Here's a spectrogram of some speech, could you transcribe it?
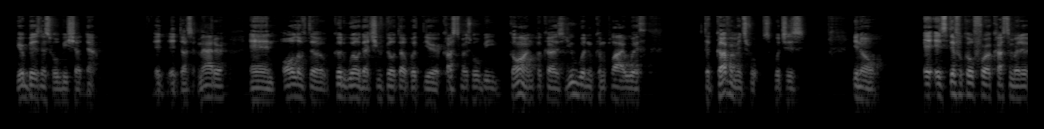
your business will be shut down it, it doesn't matter. And all of the goodwill that you've built up with your customers will be gone because you wouldn't comply with the government's rules, which is you know, it, it's difficult for a customer to,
